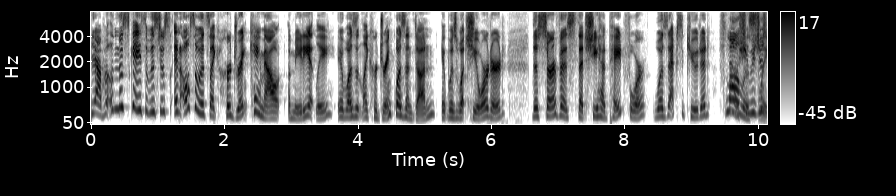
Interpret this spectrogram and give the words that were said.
Yeah, but in this case, it was just, and also it's like her drink came out immediately. It wasn't like her drink wasn't done. It was what she ordered. The service that she had paid for was executed No, flawlessly. she was just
